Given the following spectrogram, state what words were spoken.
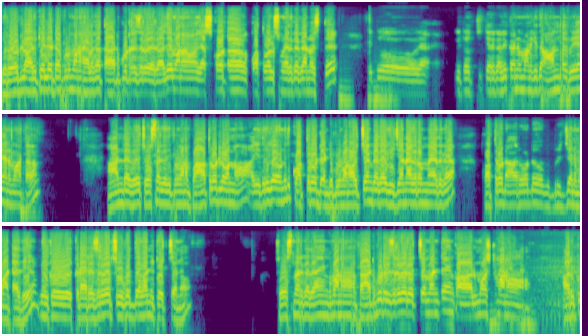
ఈ రోడ్లో అరికెళ్ళేటప్పుడు మనం ఎలాగ తాటిపూడి రిజర్వేయర్ అదే మనం ఎస్కోట కొత్త వలస మీదుగా కానీ వస్తే ఇటు ఇటు వచ్చి తిరగాలి. కానీ మనకి ఇది ఆన్ ద వే అనమాట ఆన్ ద వే చూస్తున్నారు కదా ఇప్పుడు మనం పాత రోడ్లో ఉన్నాం. ఎదురుగా ఉన్నది కొత్త రోడ్ అండి. ఇప్పుడు మనం వచ్చాం కదా విజయనగరం మీదుగా. కొత్త రోడ్ ఆ రోడ్డు బ్రిడ్జ్ అనమాట అది. మీకు ఇక్కడ రిజర్వేర్ చూపిద్దామని ఇటు వచ్చాను. చూస్తున్నారు కదా ఇంక మనం తాటిపూడి రిజర్వేర్ వచ్చామంటే ఇంకా ఆల్మోస్ట్ మనం అరకు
